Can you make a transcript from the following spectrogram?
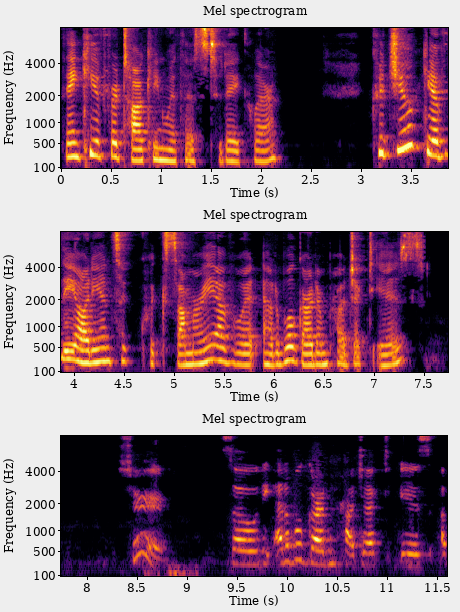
Thank you for talking with us today, Claire. Could you give the audience a quick summary of what Edible Garden Project is? Sure. So the Edible Garden Project is a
